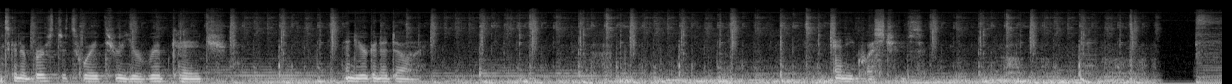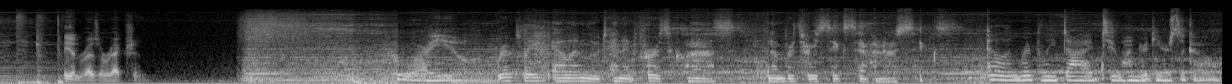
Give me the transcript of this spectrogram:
it's gonna burst its way through your rib cage, and you're gonna die. Any questions? In Resurrection. Who are you? Ripley Ellen, Lieutenant First Class, number 36706. Ellen Ripley died 200 years ago.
